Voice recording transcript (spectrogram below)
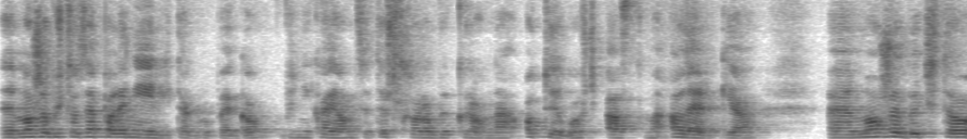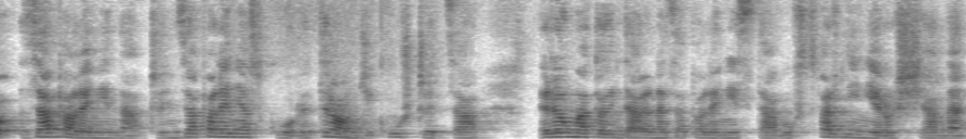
E, Może być to zapalenie jelita grubego, wynikające też z choroby krona, otyłość, astma, alergia. E, Może być to zapalenie naczyń, zapalenia skóry, trądzik, łuszczyca, reumatoidalne zapalenie stawów, stwardnienie rozsiane,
